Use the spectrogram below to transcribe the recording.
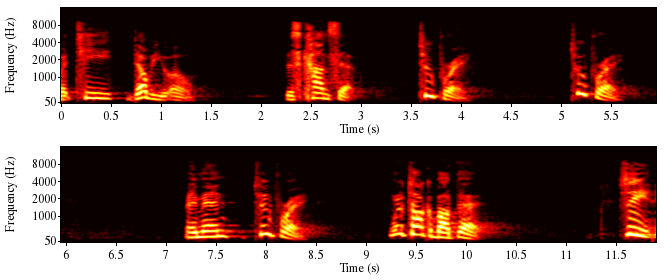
but T W O. This concept. To pray. To pray. Amen. To pray. I'm going to talk about that. See,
